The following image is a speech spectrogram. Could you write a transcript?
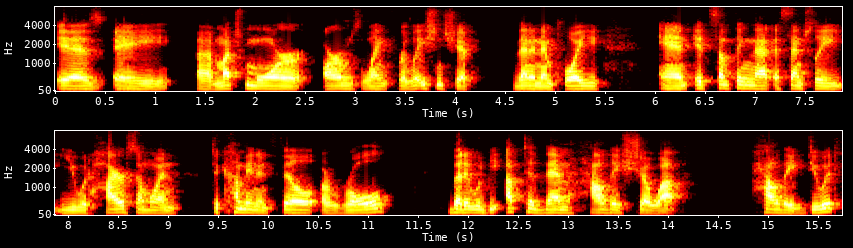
is a, a, much more arm's length relationship than an employee. And it's something that essentially you would hire someone to come in and fill a role, but it would be up to them how they show up, how they do it.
